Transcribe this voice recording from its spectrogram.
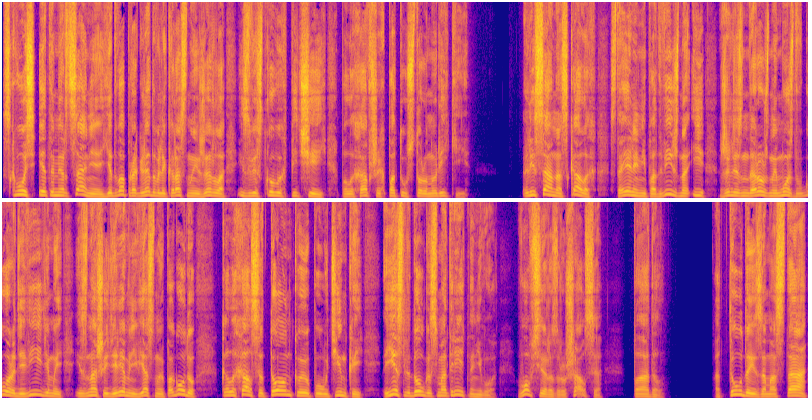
Сквозь это мерцание едва проглядывали красные жерла известковых печей, полыхавших по ту сторону реки. Леса на скалах стояли неподвижно, и железнодорожный мост в городе, видимый из нашей деревни в ясную погоду, колыхался тонкою паутинкой, если долго смотреть на него, вовсе разрушался, падал. Оттуда из-за моста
